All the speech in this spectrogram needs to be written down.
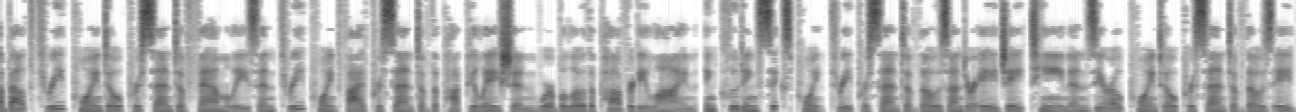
About 3.0% of families and 3.5% of the population were below the poverty line, including 6.3% of those under age 18 and 0.0% of those age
